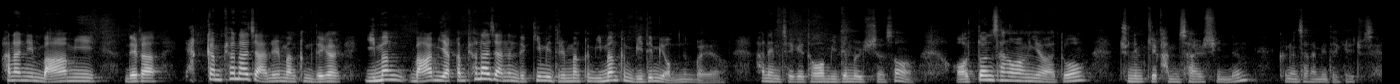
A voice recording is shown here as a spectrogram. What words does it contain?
하나님 마음이 내가 약간 편하지 않을 만큼 내가 이만 마음이 약간 편하지 않은 느낌이 들 만큼 이만큼 믿음이 없는 거예요. 하나님 제게 더 믿음을 주셔서 어떤 상황이 와도 주님께 감사할 수 있는 그런 사람이 되게 해주세요.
